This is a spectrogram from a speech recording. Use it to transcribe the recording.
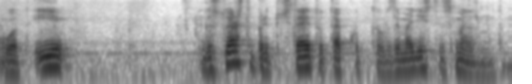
Вот. И государство предпочитает вот так вот взаимодействие с менеджментом.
